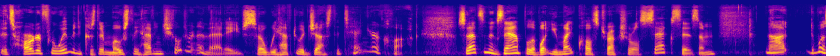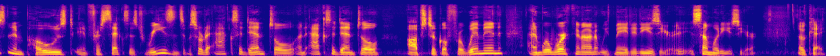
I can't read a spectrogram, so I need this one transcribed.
it's harder for women because they're mostly having children in that age. So we have to adjust the tenure clock. So that's an example of what you might call structural sexism. Not it wasn't imposed for sexist reasons. It was sort of accidental, an accidental obstacle for women, and we're working on it. We've made it easier, eh, somewhat easier. Okay.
